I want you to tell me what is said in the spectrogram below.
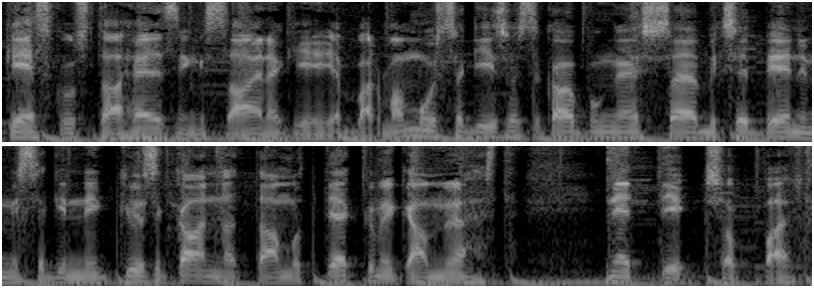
keskustaa Helsingissä ainakin ja varmaan muissakin isoissa kaupungeissa ja miksei pienemmissäkin, niin kyllä se kannattaa, mutta tiedätkö mikä on myöhäistä? Nettishoppailla.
